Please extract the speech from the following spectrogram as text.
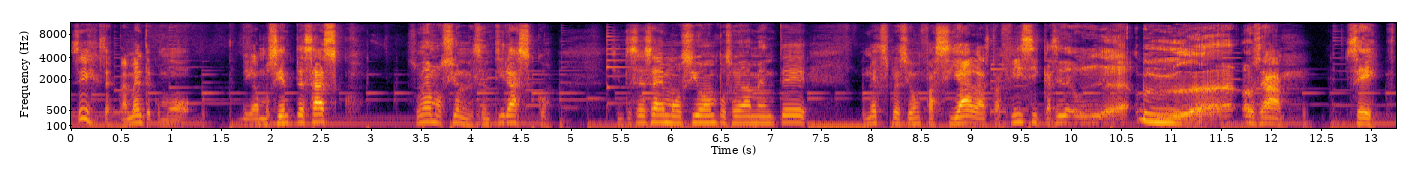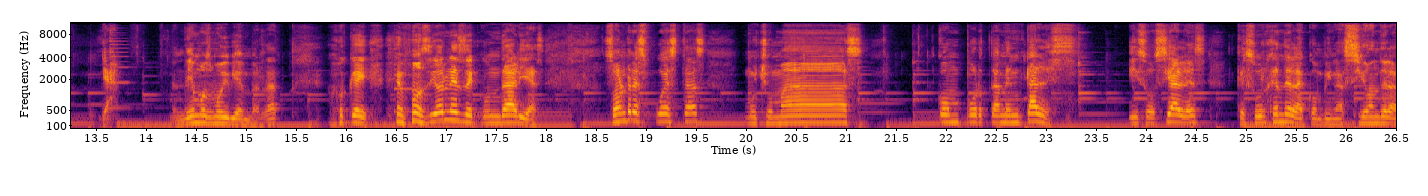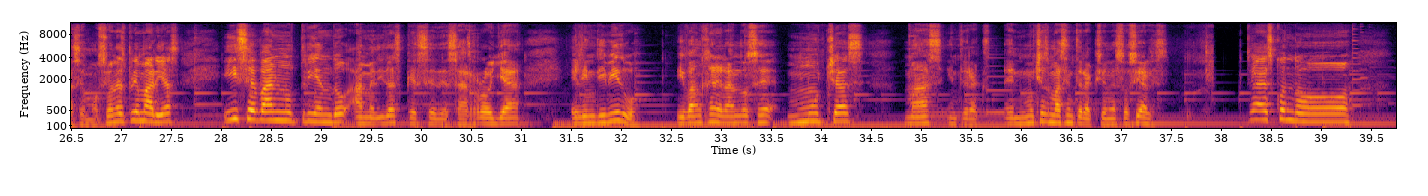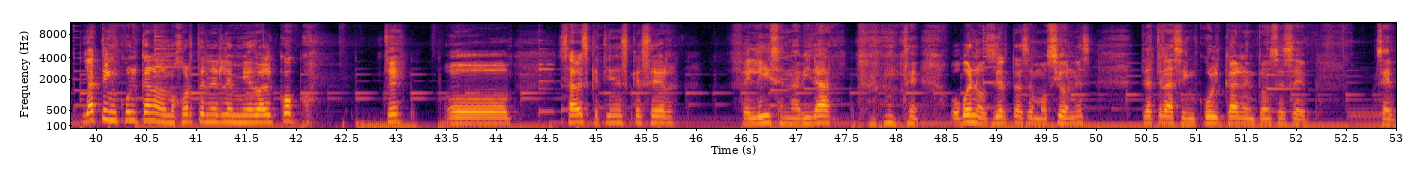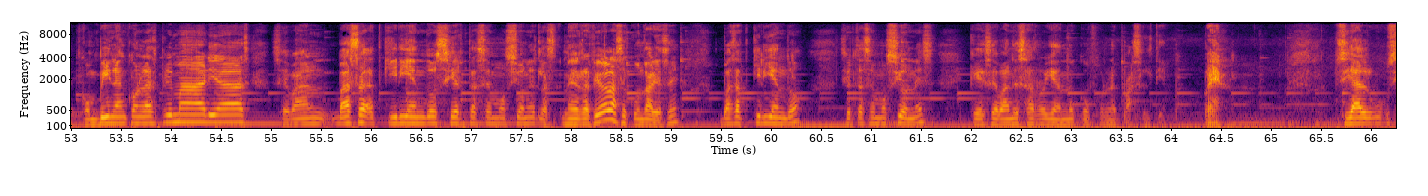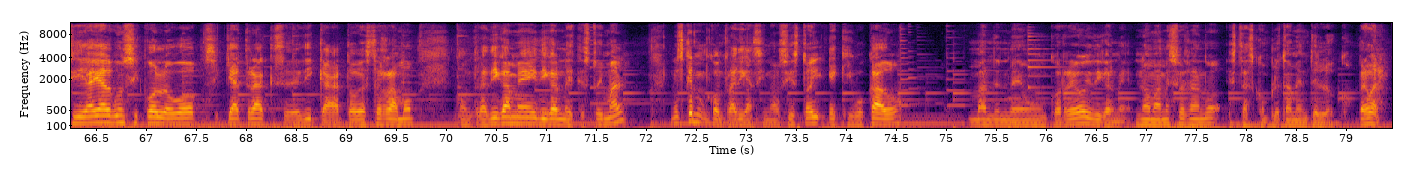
Sí, exactamente, como digamos, sientes asco. Es una emoción, el sentir asco. Sientes esa emoción, pues obviamente una expresión facial, hasta física, así de... O sea, sí, ya. Entendimos muy bien, ¿verdad? Ok, emociones secundarias. Son respuestas mucho más comportamentales y sociales que surgen de la combinación de las emociones primarias y se van nutriendo a medida que se desarrolla el individuo y van generándose muchas más, en muchas más interacciones sociales. Sea, es cuando ya te inculcan a lo mejor tenerle miedo al coco, ¿sí? O sabes que tienes que ser feliz en Navidad, o bueno, ciertas emociones, ya te las inculcan, entonces se, se, combinan con las primarias, se van, vas adquiriendo ciertas emociones, las, me refiero a las secundarias, ¿eh? vas adquiriendo ciertas emociones que se van desarrollando conforme pasa el tiempo. Bueno, si, si, hay algún psicólogo, psiquiatra que se dedica a todo este ramo, contradígame y díganme que estoy mal. No es que me contradigan, sino si estoy equivocado, mándenme un correo y díganme, no mames Fernando, estás completamente loco. Pero bueno,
